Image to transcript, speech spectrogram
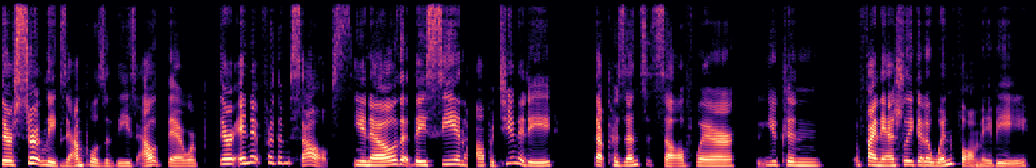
there's certainly examples of these out there where they're in it for themselves, you know, that they see an opportunity that presents itself where you can financially get a windfall maybe.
